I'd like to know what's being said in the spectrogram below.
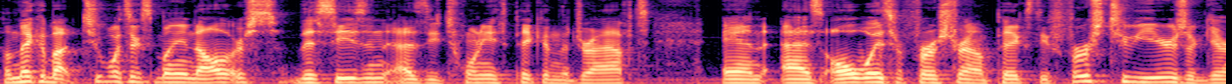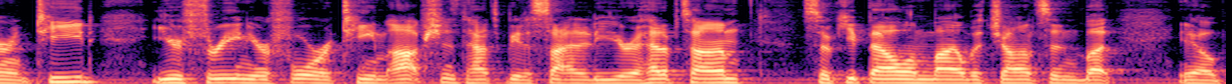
He'll make about 2.6 million dollars this season as the 20th pick in the draft. And as always for first round picks, the first two years are guaranteed. Year three and year four are team options that have to be decided a year ahead of time. So keep that all in mind with Johnson. But you know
